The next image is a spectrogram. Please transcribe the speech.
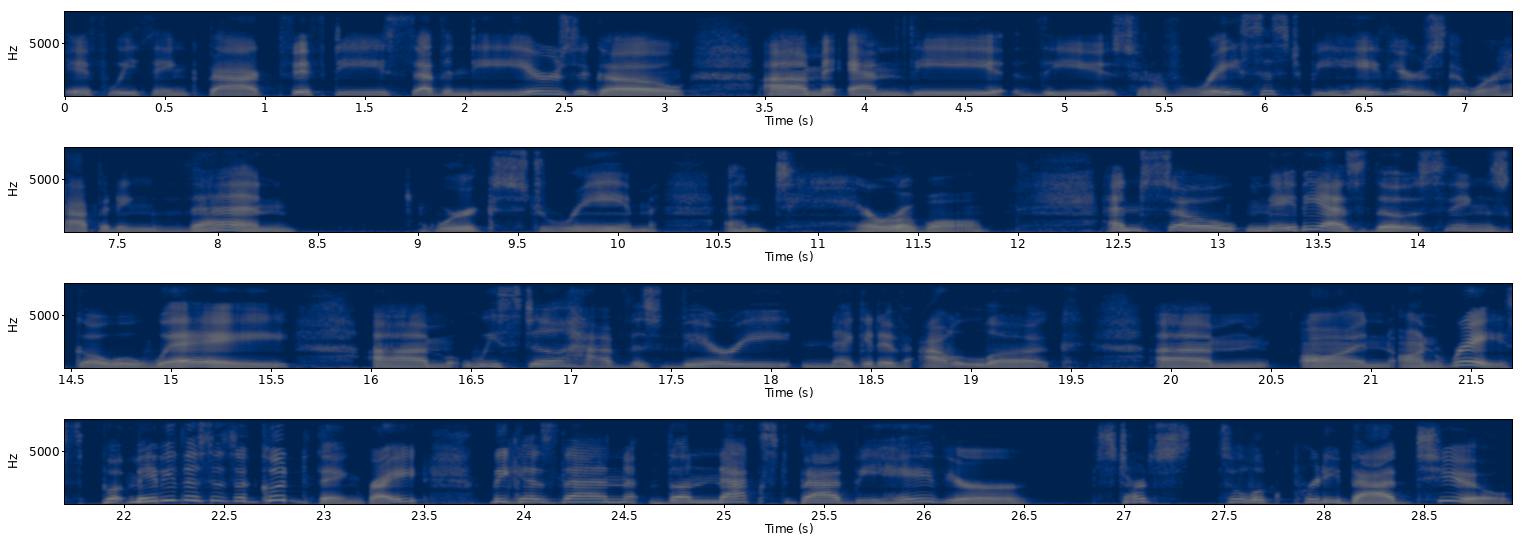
if we think back 50, 70 years ago, um, and the the sort of racist behaviors that were happening then were extreme and terrible. And so maybe as those things go away, um, we still have this very negative outlook um, on on race. But maybe this is a good thing, right? Because then the next bad behavior starts to look pretty bad too.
